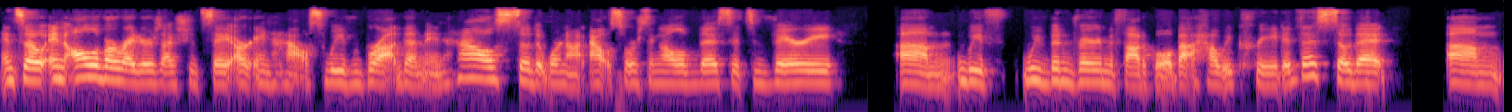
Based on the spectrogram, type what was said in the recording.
and so, and all of our writers, I should say, are in house. We've brought them in house so that we're not outsourcing all of this. It's very, um, we've we've been very methodical about how we created this so that um,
